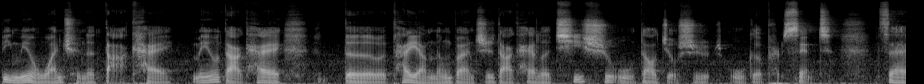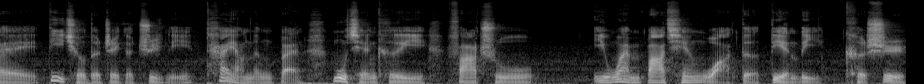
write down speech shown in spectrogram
并没有完全的打开，没有打开。的太阳能板只打开了七十五到九十五个 percent，在地球的这个距离，太阳能板目前可以发出一万八千瓦的电力。可是，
